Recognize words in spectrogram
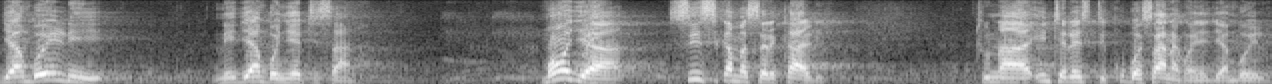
jambo hili ni jambo nyeti sana. Moja, sisi kama serikali tuna interest kubwa sana kwenye jambo hili,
